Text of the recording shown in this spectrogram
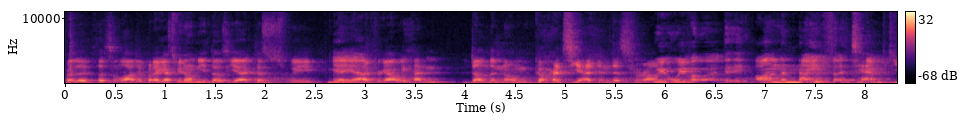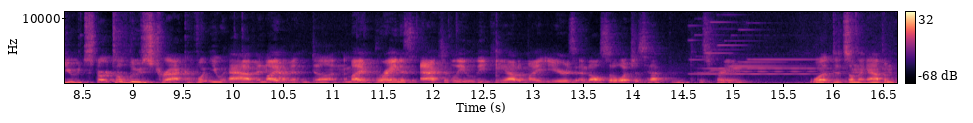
for the clips of logic, but I guess we don't need those yet because we. Yeah, yeah. I forgot we hadn't done the gnome guards yet in this run. We, we've uh, on the ninth attempt, you start to lose track of what you have and My- haven't done. My brain is actively leaking out of my ears, and also, what just happened to the screen? What did something happen?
